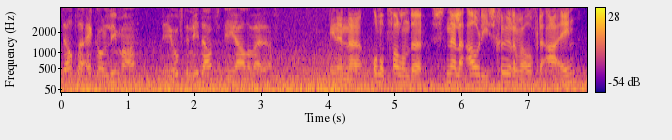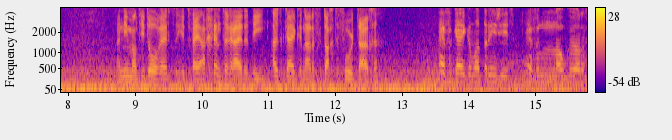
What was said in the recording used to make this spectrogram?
Delta Echo Lima, die hoeft er niet af, die halen wij eraf. In een uh, onopvallende, snelle Audi scheuren we over de A1. En niemand die doorheeft dat hier twee agenten rijden die uitkijken naar de verdachte voertuigen. Even kijken wat erin zit, even nauwkeurig.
